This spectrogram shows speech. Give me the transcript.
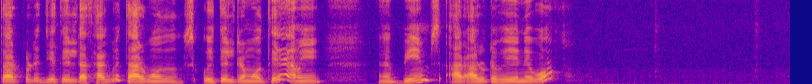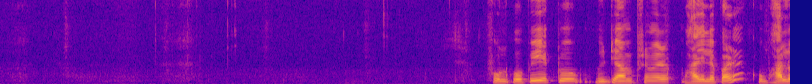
তারপরে যে তেলটা থাকবে তার ওই তেলটার মধ্যে আমি বিমস আর আলুটা ভেজে নেব। ফুলকপি একটু মিডিয়াম ফ্লেমে ভাজলে পরে, খুব ভালো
